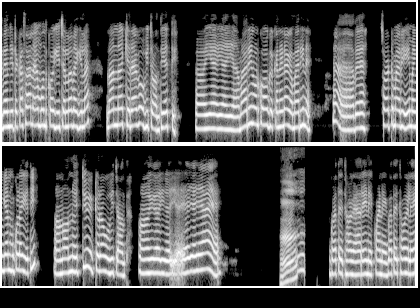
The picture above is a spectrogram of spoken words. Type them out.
ಇದೊಂದಿಟ್ಟು ಕಸಾನ ಮುಂದ್ಕೋಗಿ ಹೋಗಿ ಚೆಲ್ಲದಾಗಿಲ್ಲ. ನನ್ನ ಕೆರೆಯಾಗ ಹೋಗಿತ್ತು ಅಂತ ಎತ್ತಿ. ಮಾರಿ ನೋಡ್ಕೊ ಹೋಗ ಕನ್ನಡಾಗ ಮಾರಿನೇ. ಅದೇ ಸೊಟ್ಟ ಮಾರಿ ಮಂಗ್ಯಾನ್ ಮುಕ್ಕಳಾಗೈತಿ. ನಾನು ಎತ್ತಿ ಕೆಳಗೆ ಹೋಗಿತ ಅಂತ. ಗೊತ್ತಾಯ್ತು ಹೋಗ ರೇಣಿ ಕೊನೆ ಗೊತ್ತಾಯ್ತು ಹೋಗಲೆ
